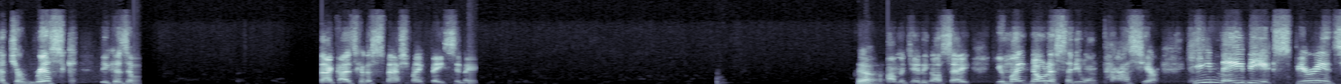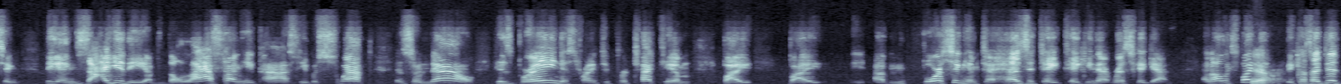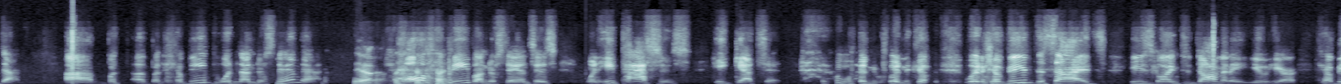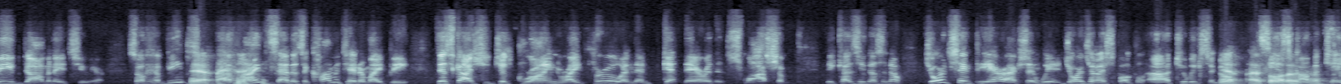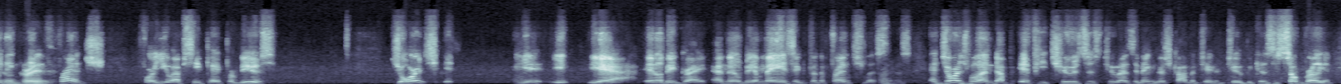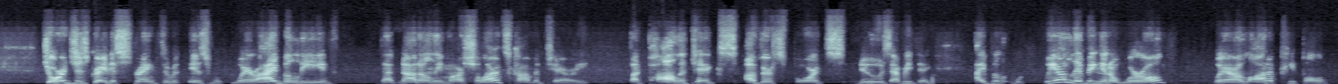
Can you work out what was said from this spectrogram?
such a risk because of that guy's going to smash my face in it. Yeah. Commentating, I'll say, you might notice that he won't pass here. He may be experiencing the anxiety of the last time he passed, he was swept. And so now his brain is trying to protect him by, by forcing him to hesitate taking that risk again. And I'll explain yeah. that because I did that. Uh, but, uh, but Khabib wouldn't understand that. Yeah. All Khabib understands is when he passes, he gets it. when when when Khabib decides he's going to dominate you here, Khabib dominates you here. So Khabib's yeah. mindset as a commentator might be this guy should just grind right through and then get there and then squash him because he doesn't know. George St. Pierre actually, we George and I spoke uh, two weeks ago. Yeah, I saw He's that. commentating in French for UFC pay per views. George yeah, yeah, it'll be great, and it'll be amazing for the French listeners. And George will end up, if he chooses to, as an English commentator too, because he's so brilliant. George's greatest strength is where I believe that not only martial arts commentary, but politics, other sports, news, everything. I be, we are living in a world where a lot of people,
